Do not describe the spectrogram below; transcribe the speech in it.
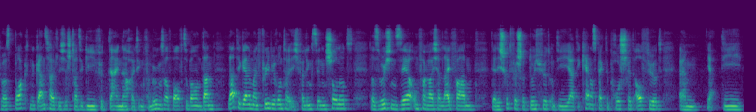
du hast Bock, eine ganzheitliche Strategie für deinen nachhaltigen Vermögensaufbau aufzubauen, dann lad dir gerne mein Freebie runter. Ich verlinke es dir in den Show Notes. Das ist wirklich ein sehr umfangreicher Leitfaden, der dich Schritt für Schritt durchführt und die, ja, die Kernaspekte pro Schritt aufführt, ähm, ja, die,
